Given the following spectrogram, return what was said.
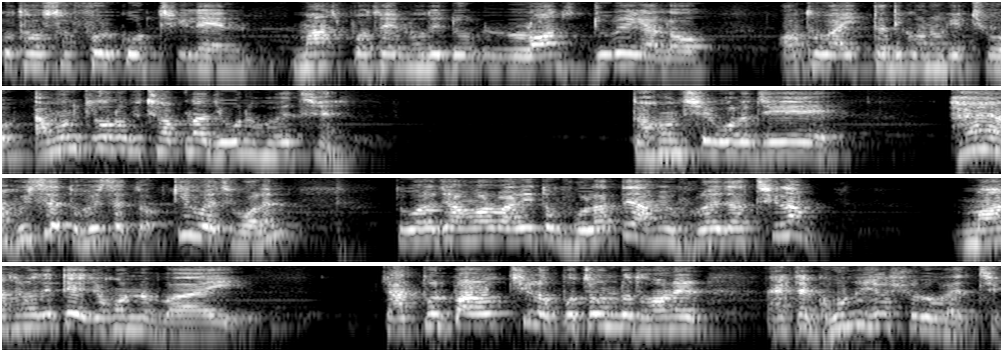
কোথাও সফর করছিলেন, মাঝপথে নদী লঞ্চ ডুবে গেল, অথবা ইত্যাদি কোনো কিছু, এমন কি কোনো কিছু আপনার জীবনে হয়েছে? তখন সে বলে যে হ্যাঁ হয়েছে তো হয়েছে তো। কি হয়েছে বলেন? তো বলে যে, আমার বাড়ি তো ভোলাতে, আমি ভুলে যাচ্ছিলাম। মাঝ নদীতে যখন চাঁদপুর পার হচ্ছিল প্রচণ্ড ধরনের একটা ঘূর্ণিঝড় শুরু হয়েছে।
